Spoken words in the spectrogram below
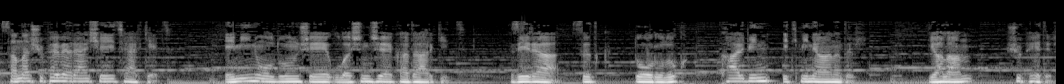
Sana şüphe veren şeyi terk et. Emin olduğun şeye ulaşıncaya kadar git. Zira sıdk, doğruluk, kalbin itminanıdır. Yalan, şüphedir.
